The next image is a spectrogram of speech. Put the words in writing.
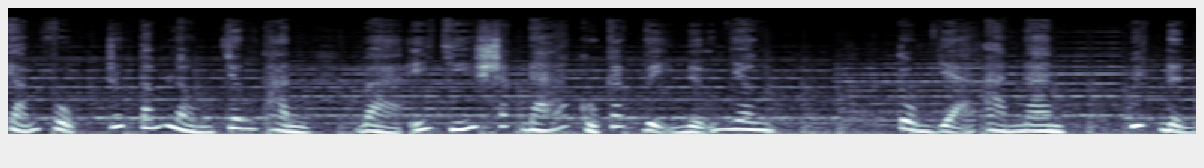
Cảm phục trước tấm lòng chân thành và ý chí sắt đá của các vị nữ nhân, tôn giả a nan quyết định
